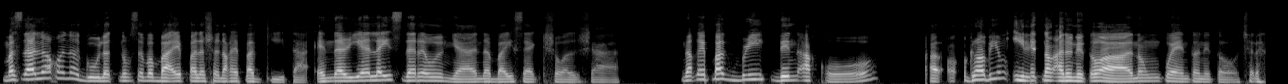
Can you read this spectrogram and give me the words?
Mas lalo ako nagulat nung sa babae pala siya nakipagkita and na-realize na raw niya na bisexual siya. Nakipag-break din ako. Ah, grabe yung init ng ano nito ah, nung kwento nito. Charot.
